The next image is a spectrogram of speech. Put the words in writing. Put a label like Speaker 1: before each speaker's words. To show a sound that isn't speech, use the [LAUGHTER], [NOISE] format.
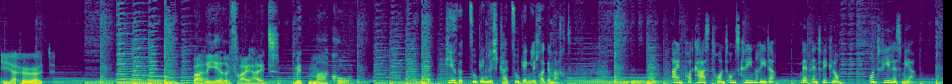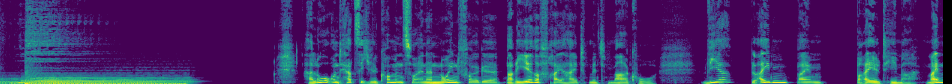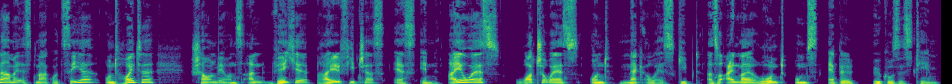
Speaker 1: Ihr hört Barrierefreiheit mit Marco.
Speaker 2: Hier wird Zugänglichkeit zugänglicher gemacht.
Speaker 3: Ein Podcast rund um Screenreader, Webentwicklung und vieles mehr.
Speaker 4: Hallo und herzlich willkommen zu einer neuen Folge Barrierefreiheit mit Marco. Wir bleiben beim Braille-Thema. Mein Name ist Marco Zeher und heute schauen wir uns an, welche Braille-Features es in iOS, WatchOS und macOS gibt. Also einmal rund ums Apple-Ökosystem.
